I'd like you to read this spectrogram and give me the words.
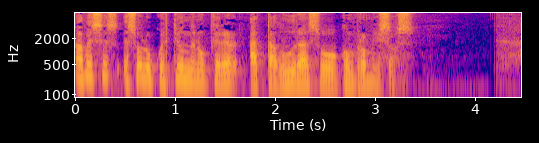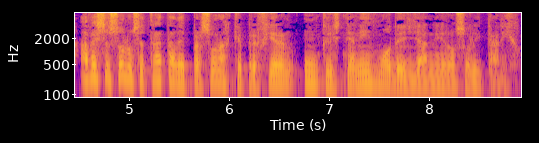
A veces es solo cuestión de no querer ataduras o compromisos. A veces solo se trata de personas que prefieren un cristianismo de llanero solitario.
